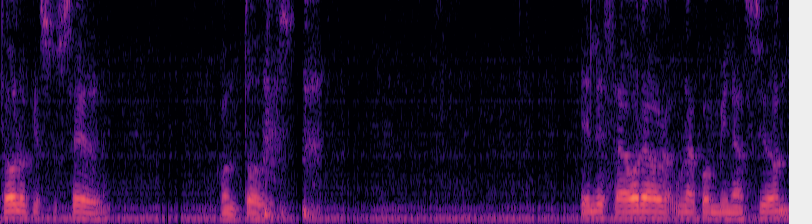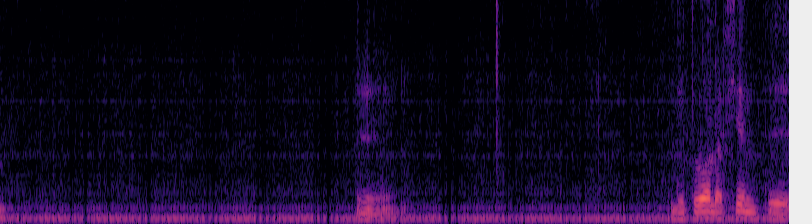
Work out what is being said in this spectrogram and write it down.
todo lo que sucede con todos. Él es ahora una combinación eh, de toda la gente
